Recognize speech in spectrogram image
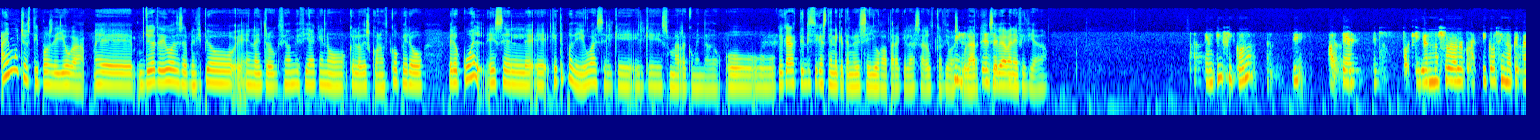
hay muchos tipos de yoga. Eh, yo ya te digo, desde el principio en la introducción decía que no, que lo desconozco, pero, pero ¿cuál es el, eh, qué tipo de yoga es el que, el que es más recomendado? ¿O qué características tiene que tener ese yoga para que la salud cardiovascular Mira, se vea beneficiada? Científico, ¿no? Porque yo no solo lo practico, sino que me,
